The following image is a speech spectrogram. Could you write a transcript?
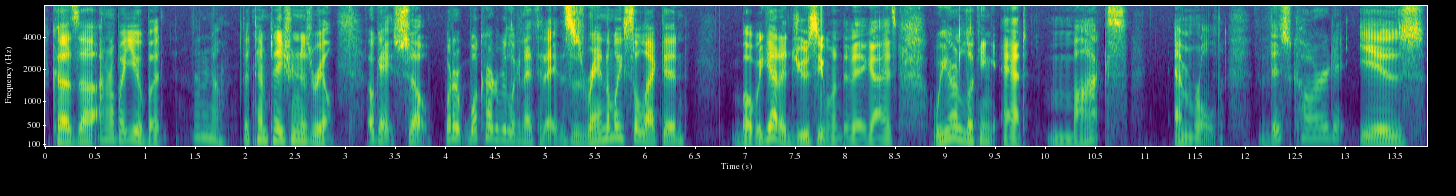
Because uh, I don't know about you, but I don't know. The temptation is real. Okay, so what are, what card are we looking at today? This is randomly selected, but we got a juicy one today, guys. We are looking at Mox Emerald. This card is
